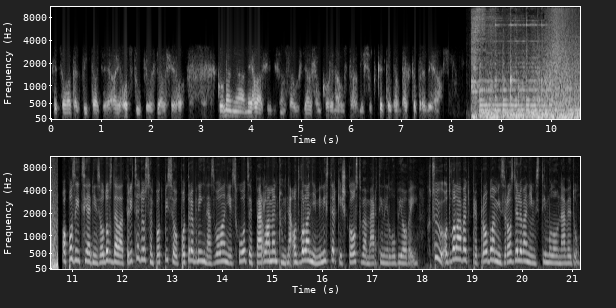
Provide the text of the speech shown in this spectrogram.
keď sa ma tak pýtate, aj odstúpil z ďalšieho konania, nehlásil by som sa už v ďalšom kore na ústavný súd, keď to tam takto prebieha. Opozícia dnes odovzdala 38 podpisov potrebných na zvolanie schôdze parlamentu na odvolanie ministerky školstva Martiny Lubiovej. Chcú ju odvolávať pre problémy s rozdeľovaním stimulov na vedu.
